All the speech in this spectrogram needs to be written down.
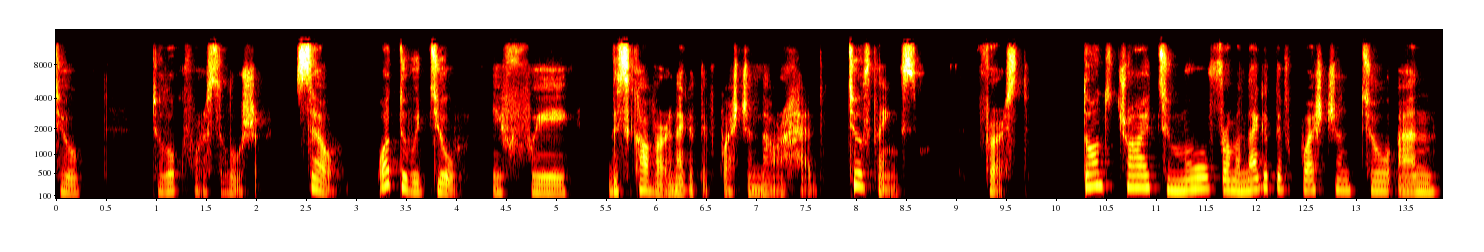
to, to look for a solution. So, what do we do if we discover a negative question in our head? Two things. First, don't try to move from a negative question to an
